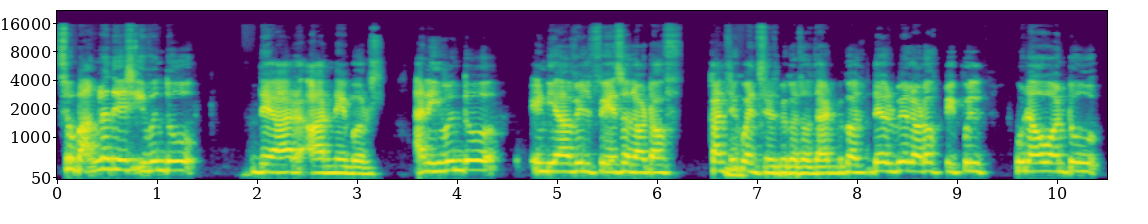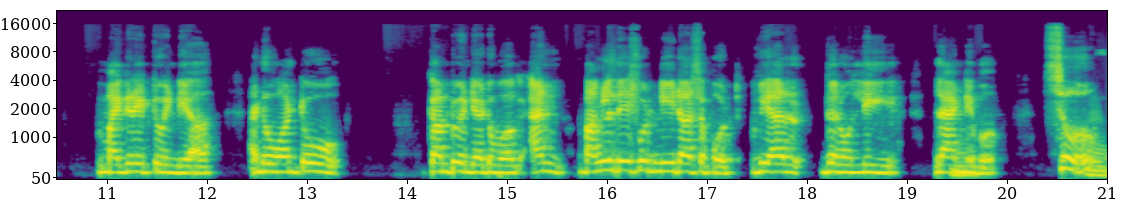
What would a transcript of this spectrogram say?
So Bangladesh, even though they are our neighbors, and even though India will face a lot of consequences because of that, because there will be a lot of people who now want to migrate to India and who want to come to India to work, and Bangladesh would need our support. We are their only land Mm. neighbor. So Mm.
